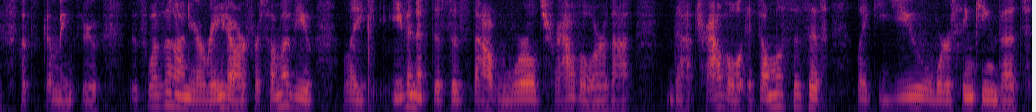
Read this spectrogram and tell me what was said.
is what's coming through. This wasn't on your radar for some of you. Like even if this is that world travel or that that travel, it's almost as if like you were thinking that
